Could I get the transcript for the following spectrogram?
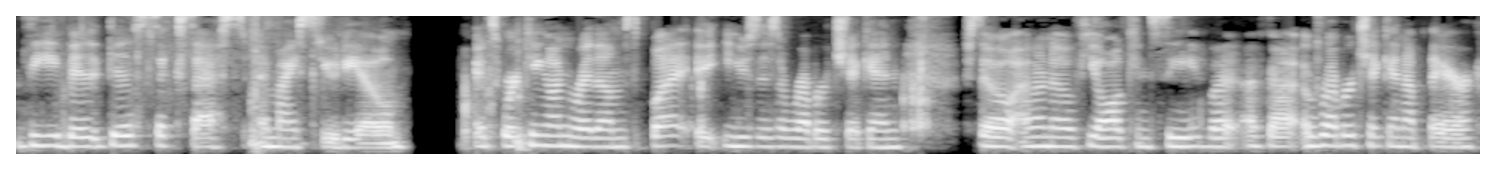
the biggest success in my studio. It's working on rhythms, but it uses a rubber chicken. So I don't know if y'all can see, but I've got a rubber chicken up there,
